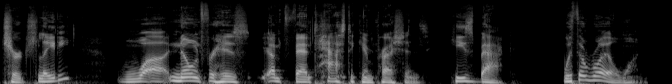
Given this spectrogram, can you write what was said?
church lady, wa- known for his um, fantastic impressions. He's back with a royal one.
